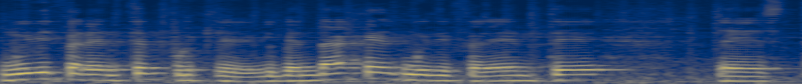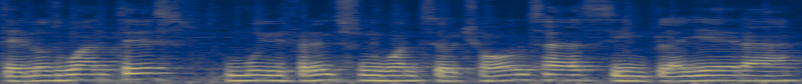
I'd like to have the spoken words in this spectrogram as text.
muy diferente porque el vendaje es muy diferente. Este, los guantes muy diferentes, son guantes de 8 onzas, sin playera,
